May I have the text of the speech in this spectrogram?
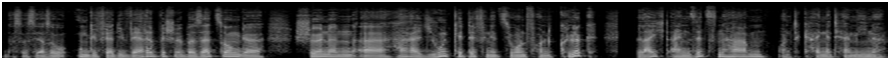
das ist ja so ungefähr die verbische Übersetzung der schönen äh, Harald Junke-Definition von Glück. Leicht einen Sitzen haben und keine Termine.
